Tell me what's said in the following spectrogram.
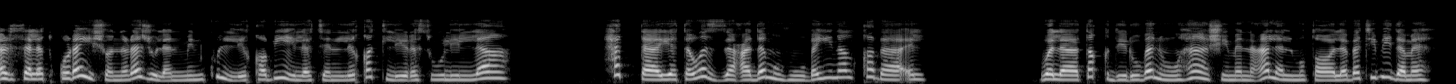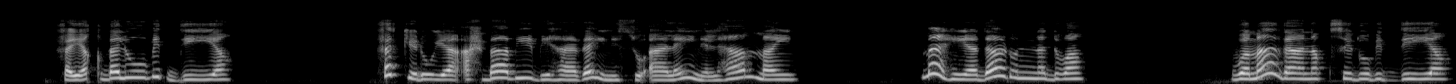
أرسلت قريش رجلا من كل قبيلة لقتل رسول الله حتى يتوزع دمه بين القبائل. ولا تقدر بنو هاشم على المطالبة بدمه فيقبلوا بالدية. فكروا يا أحبابي بهذين السؤالين الهامين. ما هي دار الندوة؟ وماذا نقصد بالدية؟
